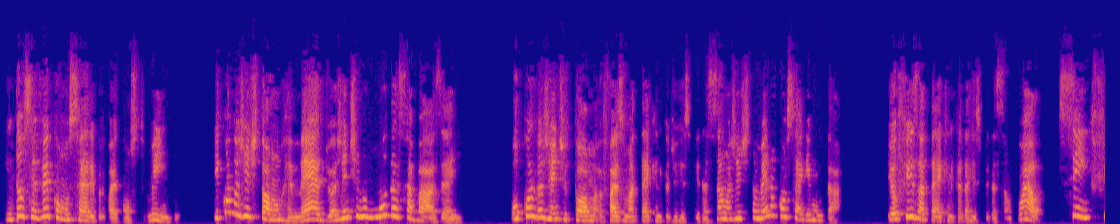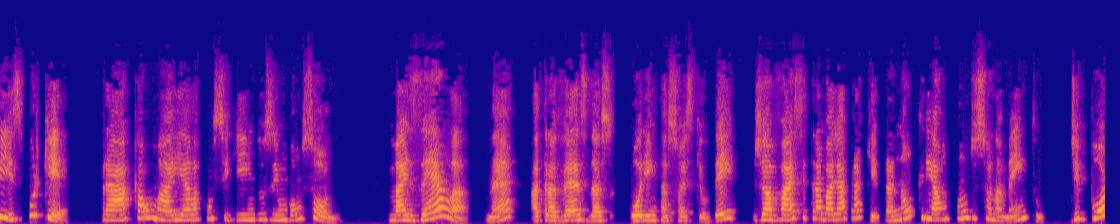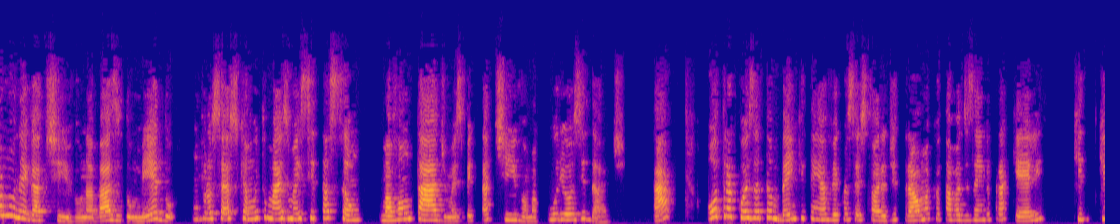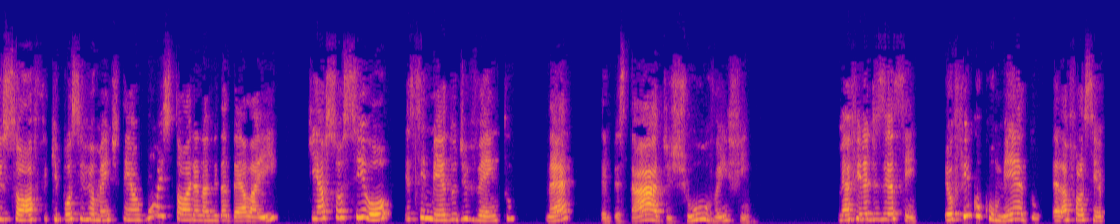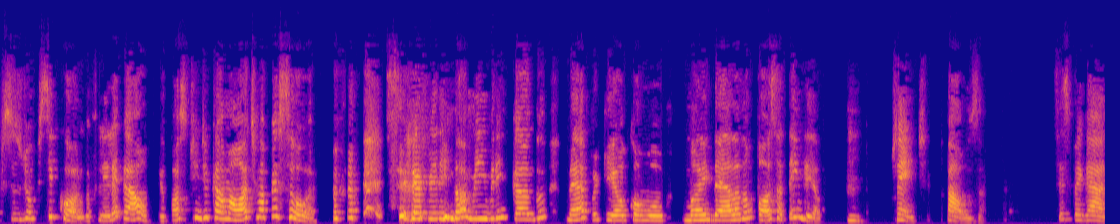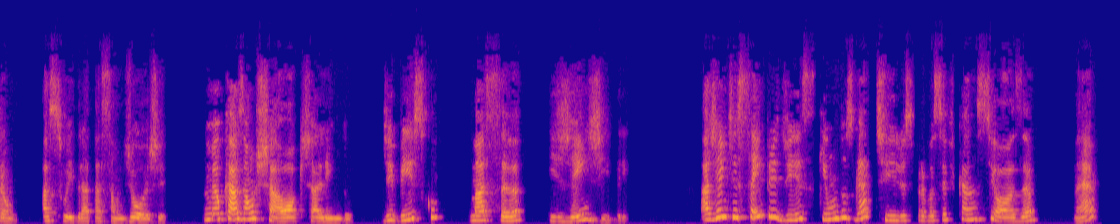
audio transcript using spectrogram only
Então você vê como o cérebro vai construindo? E quando a gente toma um remédio, a gente não muda essa base aí. Ou quando a gente toma, faz uma técnica de respiração, a gente também não consegue mudar. Eu fiz a técnica da respiração com ela? Sim, fiz. Por quê? Para acalmar e ela conseguir induzir um bom sono. Mas ela, né, através das orientações que eu dei, já vai se trabalhar para quê? Para não criar um condicionamento de pôr no negativo, na base do medo, um processo que é muito mais uma excitação, uma vontade, uma expectativa, uma curiosidade, tá? Outra coisa também que tem a ver com essa história de trauma que eu estava dizendo para Kelly, que, que sofre, que possivelmente tem alguma história na vida dela aí que associou esse medo de vento, né? Tempestade, chuva, enfim. Minha filha dizia assim: eu fico com medo. Ela falou assim: eu preciso de um psicólogo. Eu falei: legal, eu posso te indicar uma ótima pessoa. Se referindo a mim, brincando, né? Porque eu, como mãe dela, não posso atendê-la. Gente, pausa. Vocês pegaram a sua hidratação de hoje? No meu caso, é um chá, ó, que chá lindo, de hibisco, maçã e gengibre. A gente sempre diz que um dos gatilhos para você ficar ansiosa, né,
